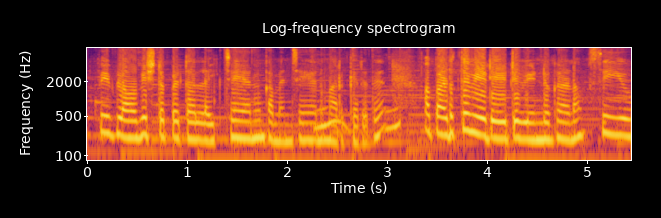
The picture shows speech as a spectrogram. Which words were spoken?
അപ്പോൾ ഈ വ്ളോഗ് ഇഷ്ടപ്പെട്ടാൽ ലൈക്ക് ചെയ്യാനും കമന്റ് ചെയ്യാനും മറക്കരുത്. അപ്പോൾ അടുത്ത വീഡിയോ ആയിട്ട് വീണ്ടും കാണാം. സി യു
